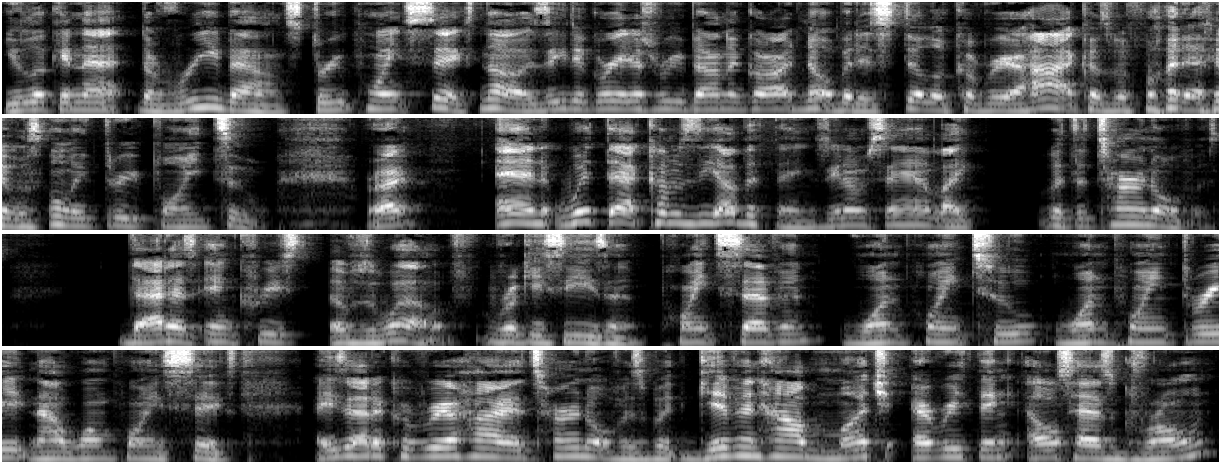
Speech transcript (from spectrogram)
You're looking at the rebounds, 3.6. No, is he the greatest rebounding guard? No, but it's still a career high because before that it was only 3.2, right? And with that comes the other things, you know what I'm saying? Like with the turnovers, that has increased as well. Rookie season, 0.7, 1.2, 1.3, now 1.6. He's at a career high in turnovers, but given how much everything else has grown,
